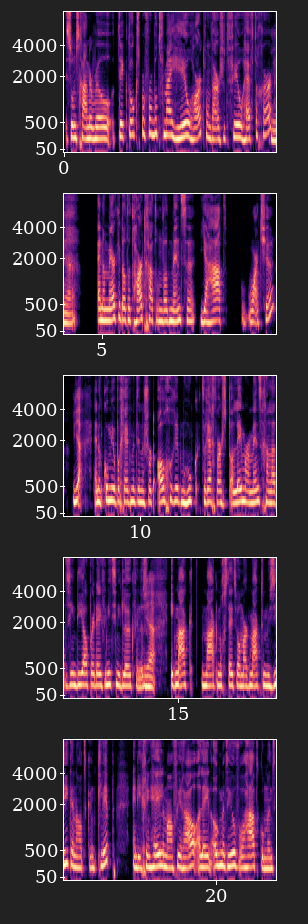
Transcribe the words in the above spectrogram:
soms gaan er wel TikToks bijvoorbeeld voor mij heel hard. Want daar is het veel heftiger. Ja. En dan merk je dat het hard gaat omdat mensen je haat watchen. Ja. En dan kom je op een gegeven moment in een soort algoritmehoek terecht... waar ze het alleen maar mensen gaan laten zien die jou per definitie niet leuk vinden. Dus ja. ik maak, maak nog steeds wel, maar ik maakte muziek en dan had ik een clip. En die ging helemaal viraal. Alleen ook met heel veel haatcomments.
